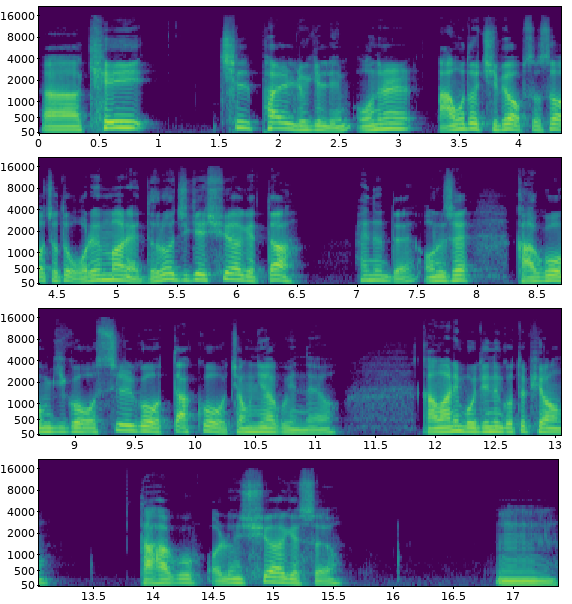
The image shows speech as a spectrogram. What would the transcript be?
아, K7861님, 오늘 아무도 집에 없어서 저도 오랜만에 늘어지게 쉬어야겠다 했는데 어느새 가구 옮기고 쓸고 닦고 정리하고 있네요. 가만히 못 있는 것도 병. 다 하고 얼른 쉬어야겠어요. 음.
